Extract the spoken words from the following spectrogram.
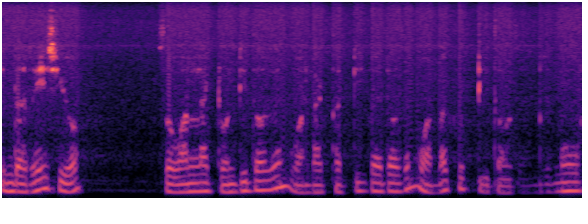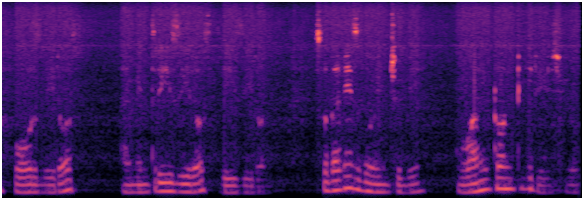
in the ratio so 1 lakh 20,000 1 lakh 35,000 1 lakh 50,000 remove 4 zeros I mean 3 zeros 3 zeros. So that is going to be 120 ratio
